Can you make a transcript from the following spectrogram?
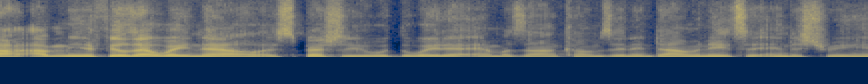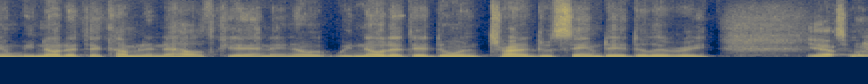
I, I mean, it feels that way now, especially with the way that Amazon comes in and dominates the industry, and we know that they're coming into healthcare, and they know we know that they're doing trying to do same day delivery. Yep. So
